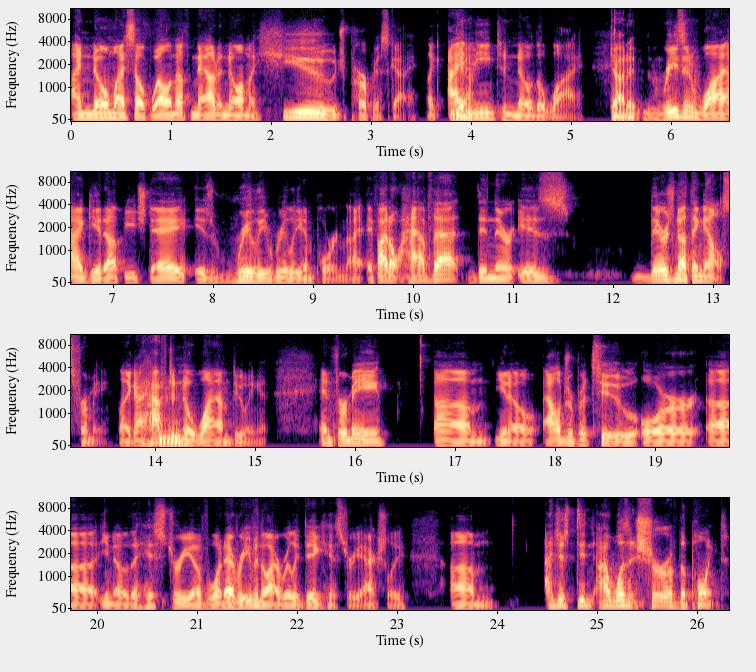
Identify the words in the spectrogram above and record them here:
I know myself well enough now to know I'm a huge purpose guy. Like I Yeah. need to know the why. Got it. The reason why I get up each day is really, really important. I, if I don't have that, then there is there's nothing else for me. Like I have to Mhm. know why I'm doing it. And for me, um, you know, algebra two or uh, you know, the history of whatever, even though I really dig history actually, um, I just didn't I wasn't sure of the point,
